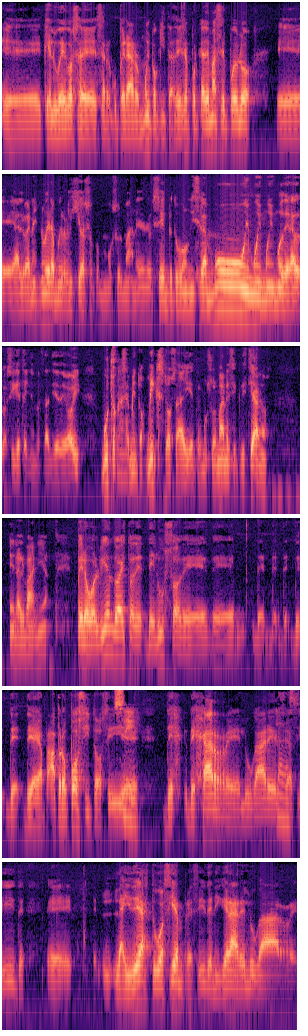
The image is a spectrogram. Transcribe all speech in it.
Eh, que luego se, se recuperaron muy poquitas de ellas, porque además el pueblo eh, albanés no era muy religioso como musulmán, eh, siempre tuvo un islam muy, muy, muy moderado, lo sigue teniendo hasta el día de hoy, muchos casamientos mixtos ahí entre musulmanes y cristianos en Albania. Pero volviendo a esto del uso de, de, a, propósito, ¿sí? de dejar eh, lugares así, la idea estuvo siempre, ¿sí? denigrar el lugar.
